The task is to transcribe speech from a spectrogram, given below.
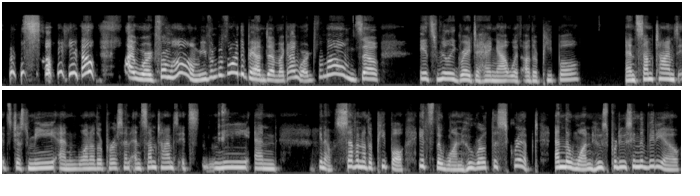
so, you know, I worked from home even before the pandemic. I worked from home. So it's really great to hang out with other people. And sometimes it's just me and one other person. And sometimes it's me and you know, seven other people. It's the one who wrote the script and the one who's producing the video.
